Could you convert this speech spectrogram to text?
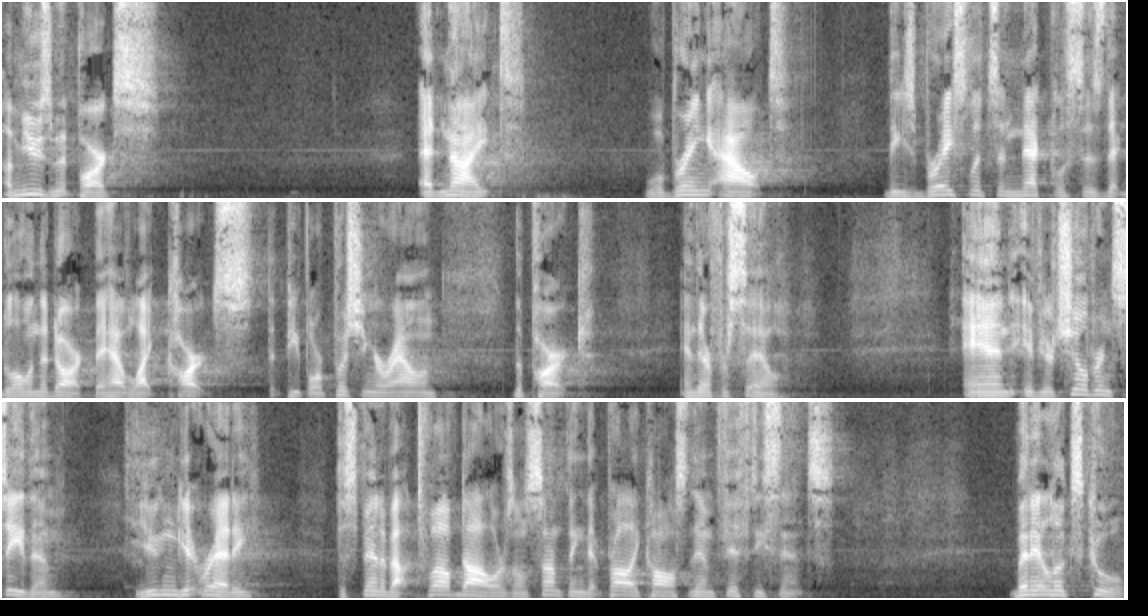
Amusement parks at night will bring out these bracelets and necklaces that glow in the dark. They have like carts that people are pushing around the park, and they're for sale. And if your children see them, you can get ready to spend about $12 on something that probably cost them 50 cents. But it looks cool.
